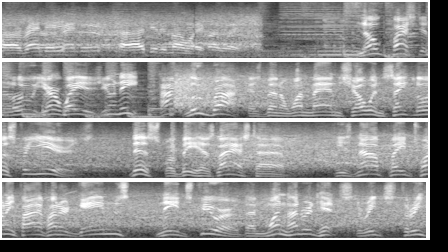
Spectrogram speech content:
uh, Randy, uh, I did it my way. No question, Lou, your way is unique. Lou Brock has been a one-man show in St. Louis for years. This will be his last time. He's now played 2,500 games, needs fewer than 100 hits to reach 3,000.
